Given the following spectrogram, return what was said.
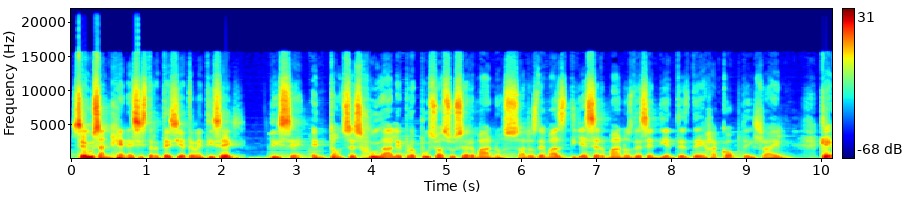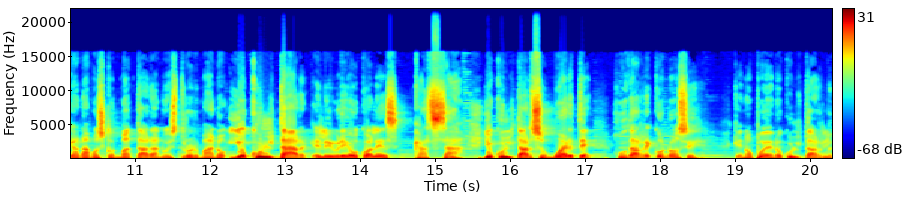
se usa en Génesis 37, 26. Dice, entonces Judá le propuso a sus hermanos, a los demás diez hermanos descendientes de Jacob de Israel, ¿qué ganamos con matar a nuestro hermano y ocultar, el hebreo cuál es? Casá, y ocultar su muerte? Judá reconoce que no pueden ocultarlo.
